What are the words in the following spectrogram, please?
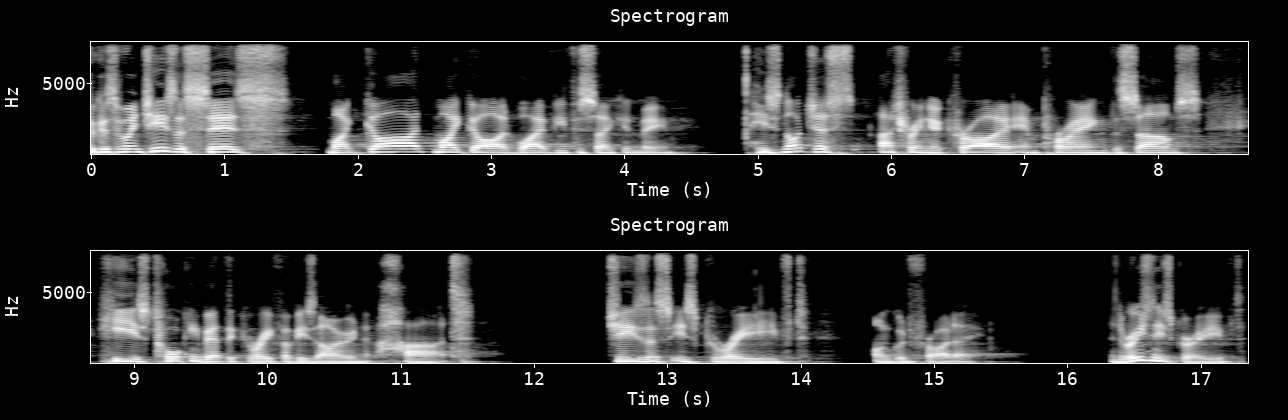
Because when Jesus says, My God, my God, why have you forsaken me? He's not just uttering a cry and praying the Psalms, he is talking about the grief of his own heart. Jesus is grieved on Good Friday. And the reason he's grieved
